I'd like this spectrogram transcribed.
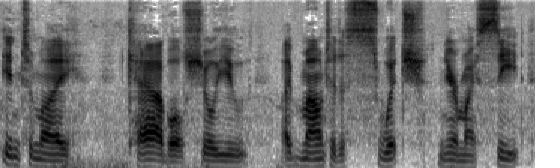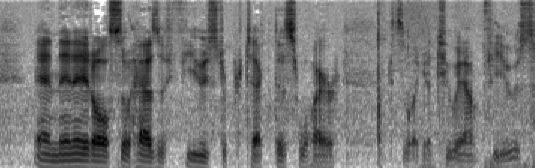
into my cab. I'll show you. I've mounted a switch near my seat, and then it also has a fuse to protect this wire. It's like a 2 amp fuse.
